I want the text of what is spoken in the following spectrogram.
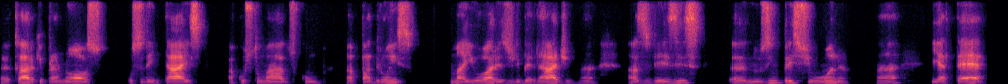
É claro que para nós ocidentais acostumados com uh, padrões maiores de liberdade, né, às vezes uh, nos impressiona né, e até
